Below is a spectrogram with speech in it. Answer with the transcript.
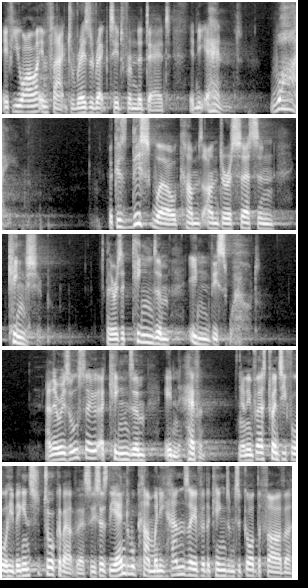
if you are, in fact, resurrected from the dead in the end. Why? Because this world comes under a certain kingship. There is a kingdom in this world. And there is also a kingdom in heaven. And in verse 24, he begins to talk about this. He says, The end will come when he hands over the kingdom to God the Father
